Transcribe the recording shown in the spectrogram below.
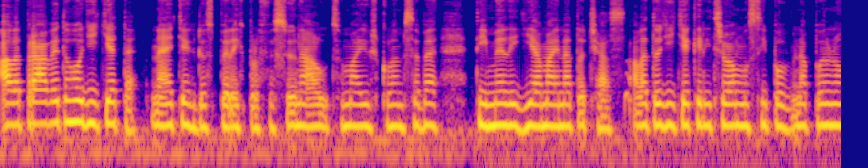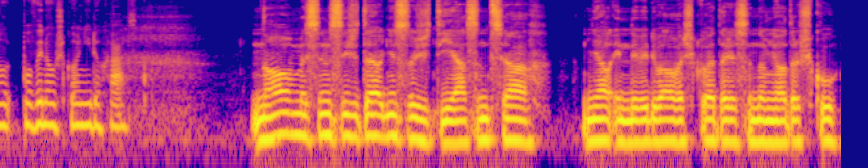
ale právě toho dítěte, ne těch dospělých profesionálů, co mají už kolem sebe týmy lidí a mají na to čas, ale to dítě, který třeba musí na povinnou, povinnou školní docházku. No, myslím si, že to je hodně složitý. Já jsem třeba měl individuál ve škole, takže jsem to měl trošku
